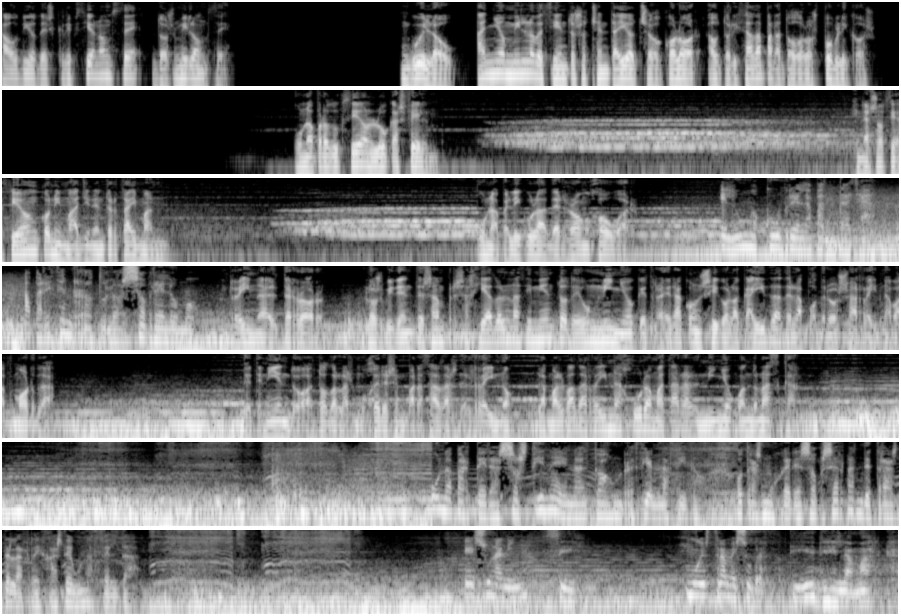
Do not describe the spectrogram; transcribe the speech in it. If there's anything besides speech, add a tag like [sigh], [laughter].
Audiodescripción 11 2011 Willow, año 1988, color, autorizada para todos los públicos. Una producción Lucasfilm. En asociación con Imagine Entertainment. Una película de Ron Howard. El humo cubre la pantalla. Aparecen rótulos sobre el humo. Reina el terror. Los videntes han presagiado el nacimiento de un niño que traerá consigo la caída de la poderosa reina Badmorda. Deteniendo a todas las mujeres embarazadas del reino, la malvada reina jura matar al niño cuando nazca. Una partera sostiene en alto a un recién nacido. Otras mujeres observan detrás de las rejas de una celda. ¿Es una niña? Sí, Muéstrame su brazo. tiene la marca.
